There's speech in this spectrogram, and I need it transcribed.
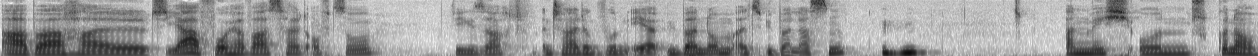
Aber halt, ja, vorher war es halt oft so, wie gesagt, Entscheidungen wurden eher übernommen als überlassen mhm. an mich und genau,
